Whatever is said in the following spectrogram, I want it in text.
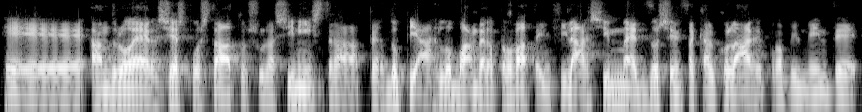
Eh, Andloer si è spostato sulla sinistra per doppiarlo, Bamber ha provato a infilarsi in mezzo senza calcolare probabilmente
